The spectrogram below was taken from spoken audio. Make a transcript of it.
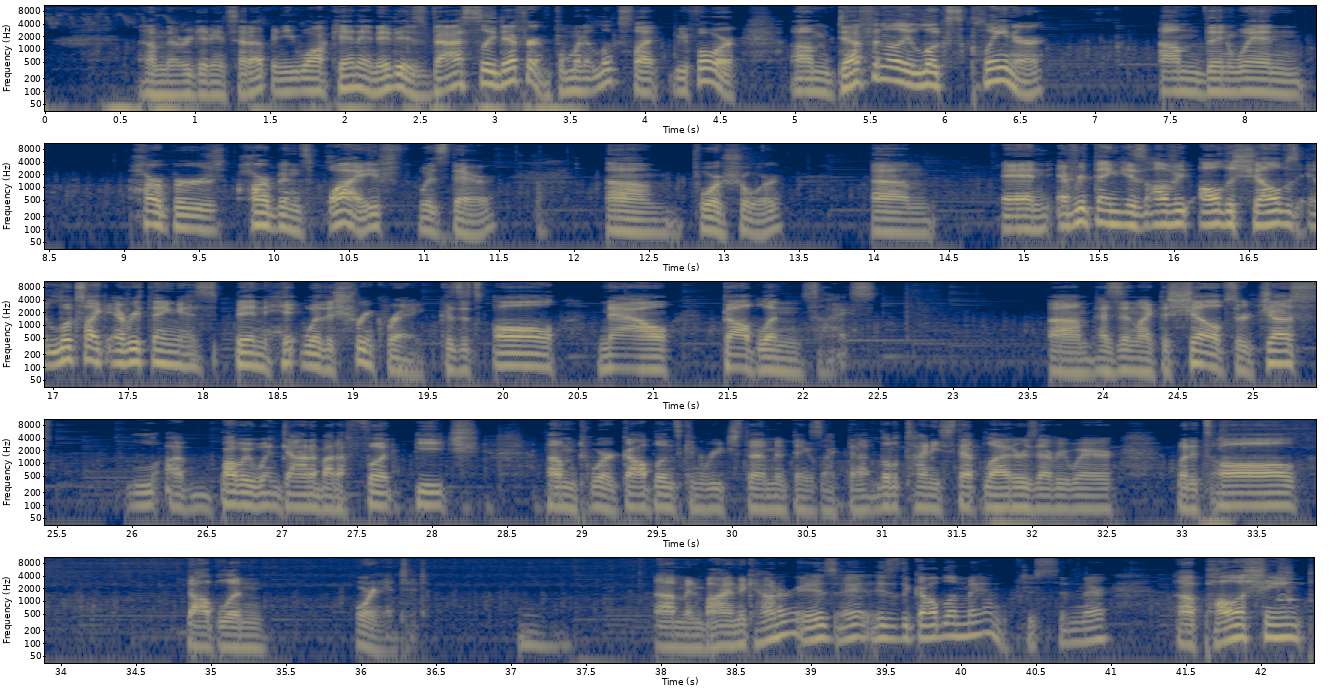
um, that were getting set up. And you walk in, and it is vastly different from what it looks like before. Um, definitely looks cleaner, um, than when Harper's Harbin's wife was there, um, for sure. Um, and everything is all, the shelves. It looks like everything has been hit with a shrink ray because it's all now goblin size. Um, as in, like the shelves are just uh, probably went down about a foot each, um, to where goblins can reach them and things like that. Little tiny step ladders everywhere, but it's all goblin oriented. Um, and behind the counter is is the goblin man just sitting there, uh, polishing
